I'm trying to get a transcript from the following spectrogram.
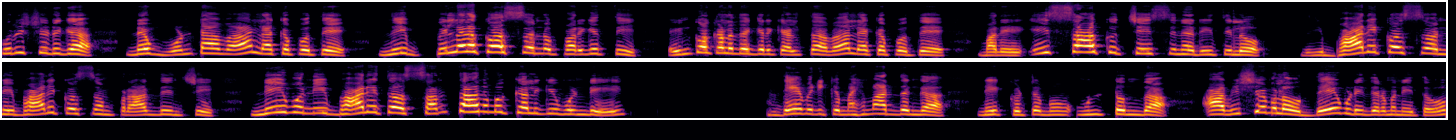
పురుషుడిగా నువ్వు ఉంటావా? లేకపోతే నీ పిల్లల కోసం నువ్వు పరిగెత్తి ఇంకొకళ్ళ దగ్గరికి వెళ్తావా? లేకపోతే మరి ఇస్సాకు చేసిన రీతిలో నీ భార్య కోసం నీ భార్య కోసం ప్రార్థించి నీవు నీ భార్యతో సంతానము కలిగి ఉండి దేవునికి మహిమార్థంగా నీ కుటుంబం ఉంటుందా? ఆ విషయంలో దేవుడి ధర్మనీతో నీతో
